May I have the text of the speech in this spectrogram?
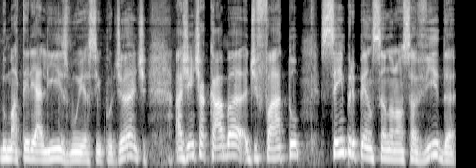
do materialismo e assim por diante, a gente acaba, de fato, sempre pensando a nossa vida,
